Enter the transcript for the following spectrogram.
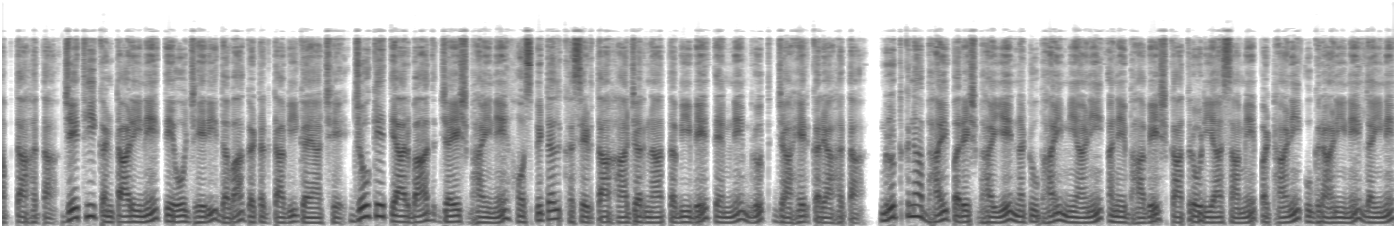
આપતા હતા, જેથી કંટાળીને તેઓ ઝેરી દવા ગટકતાવી ગયા છે. જો કે ત્યારબાદ જયેશભાઈને હોસ્પિટલ ખસેડતા હાજરના તબીબે તેમને મૃત જાહેર કર્યા હતા. મૃતકના ભાઈ પરેશભાઈએ નટુભાઈ મિયાણી અને ભાવેશ કાતરોડિયા સામે પઠાણી ઉઘરાણીને લઈને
